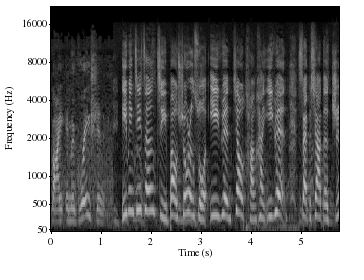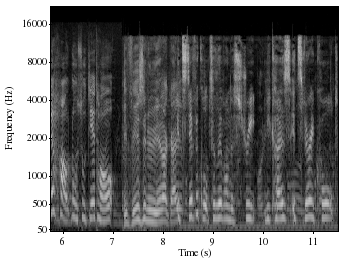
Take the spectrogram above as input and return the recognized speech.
by immigration. 移民激增，挤爆收容所、医院、教堂和医院，塞不下的只好露宿街头。It's difficult to live on the street because it's very cold.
